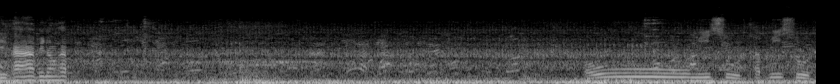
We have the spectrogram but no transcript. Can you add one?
ดีครับพี่น้องครับโอ้มีสูตรครับมีสูตร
